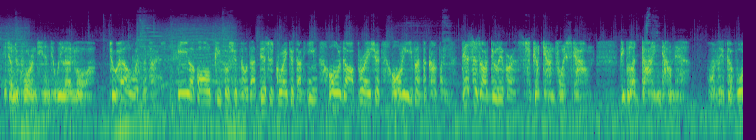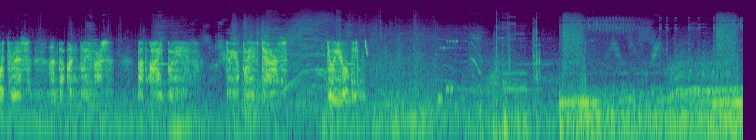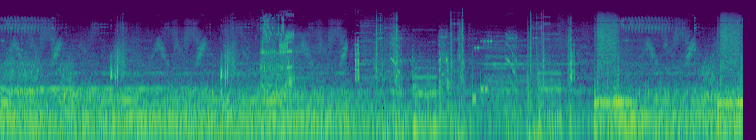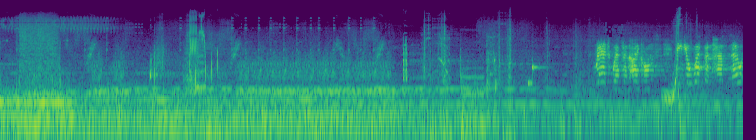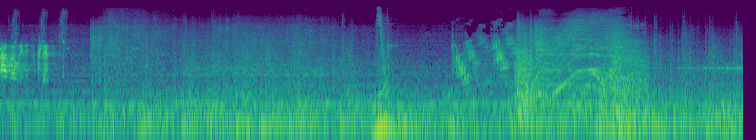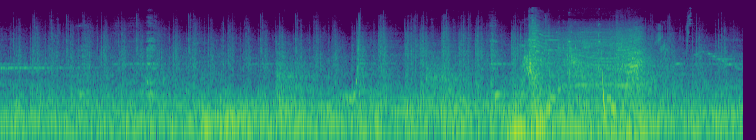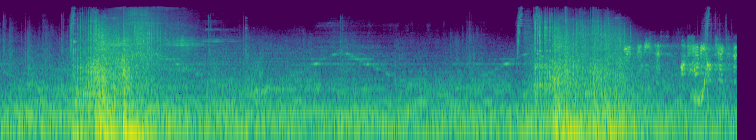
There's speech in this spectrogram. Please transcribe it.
It's under quarantine until we learn more. To hell with Mathius. He of all people should know that this is greater than him, or the operation, or even the company. This is our deliverance. Keep your damn voice down. People are dying down there. Only the worthless your weapon has no ammo in its clip. the objects.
